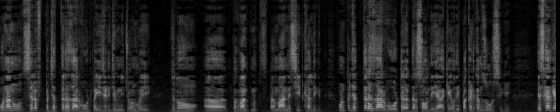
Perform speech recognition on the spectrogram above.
ਉਹਨਾਂ ਨੂੰ ਸਿਰਫ 75000 ਵੋਟ ਪਈ ਜਿਹੜੀ ਜਿਮਨੀ ਚੋਣ ਹੋਈ, ਜਦੋਂ ਭਗਵੰਤ ਮਾਨ ਨੇ ਸੀਟ ਖਾਲੀ ਕੀਤੀ। ਹੁਣ 75000 ਵੋਟ ਦਰਸਾਉਂਦੀ ਆ ਕਿ ਉਹਦੀ ਪਕੜ ਕਮਜ਼ੋਰ ਸੀਗੀ। ਇਸ ਕਰਕੇ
